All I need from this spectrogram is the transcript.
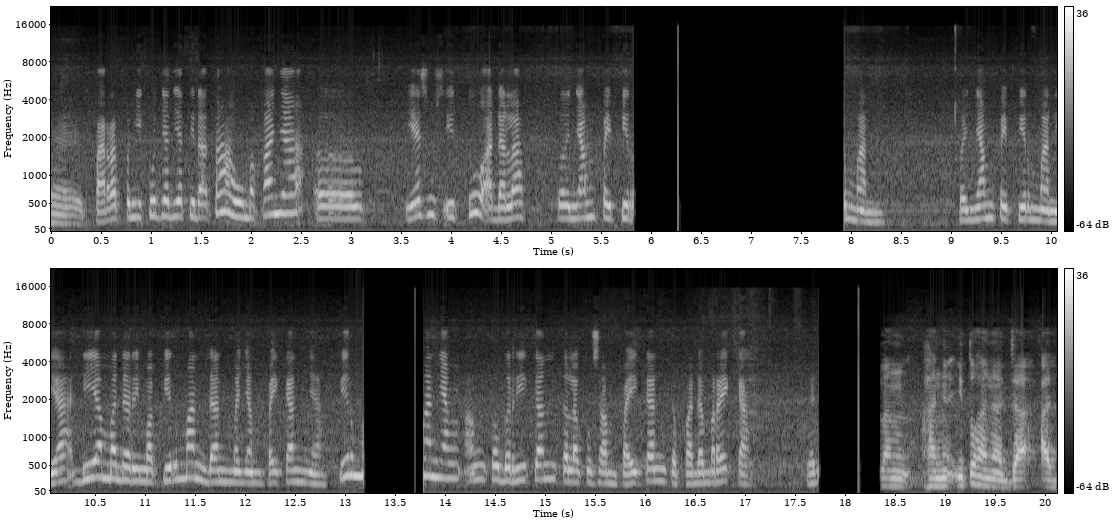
eh, para pengikutnya dia tidak tahu. Makanya eh, Yesus itu adalah penyampai firman. Penyampai firman ya. Dia menerima firman dan menyampaikannya. Firman yang engkau berikan telah kusampaikan kepada mereka. bilang hanya itu hanya ja, aj-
